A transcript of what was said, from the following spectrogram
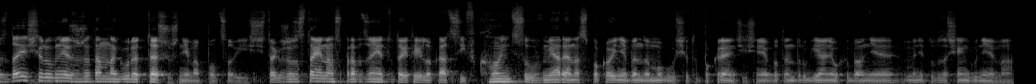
Zdaje się również, że tam na górę też już nie ma po co iść. Także zostaje nam sprawdzenie tutaj tej lokacji. W końcu w miarę na spokojnie będę mógł się tu pokręcić, nie? Bo ten drugi anioł chyba mnie, mnie tu w zasięgu nie ma.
